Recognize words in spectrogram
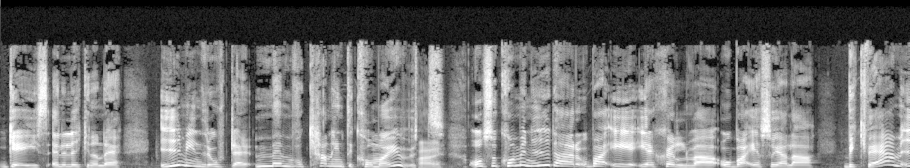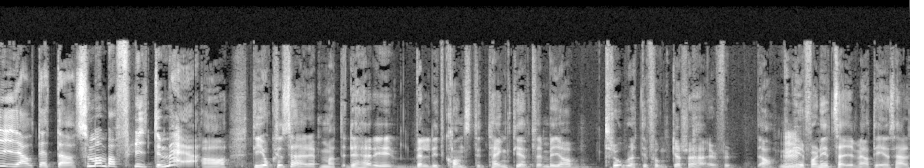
gays eller liknande i mindre orter men kan inte komma ut. Nej. Och så kommer ni där och bara är er själva och bara är så jävla bekväm i allt detta så man bara flyter med. Ja, det är också så här att det här är väldigt konstigt tänkt egentligen men jag tror att det funkar så här. För, ja, min erfarenhet säger mig att det är så här.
